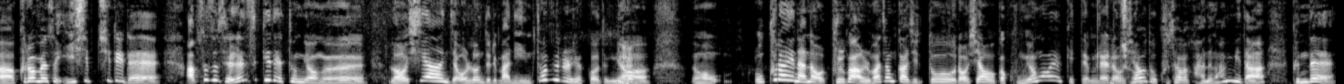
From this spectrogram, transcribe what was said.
아, 그러면서 27일에 앞서서 젤렌스키 대통령을 러시아 이제 언론들이 많이 인터뷰를 했거든요. 네. 어, 우크라이나는 불과 얼마 전까지도 러시아어가 공용어였기 때문에 그렇죠. 러시아어도 구사가 가능합니다. 근데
